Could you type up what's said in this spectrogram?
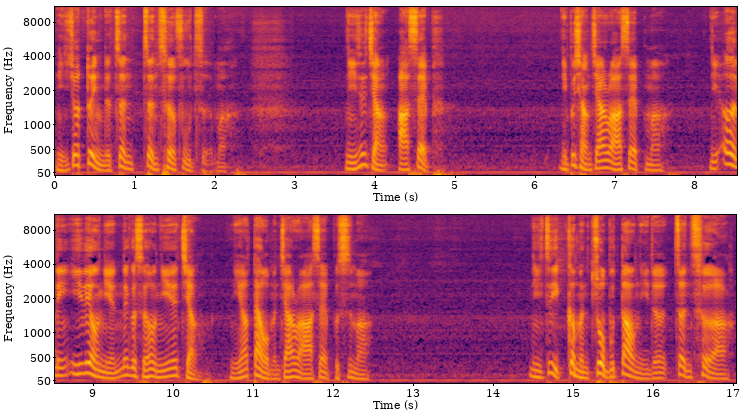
你就对你的政政策负责嘛。你是讲阿 Sep？你不想加入 RCEP 吗？你二零一六年那个时候你也讲你要带我们加入 RCEP 不是吗？你自己根本做不到你的政策啊！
